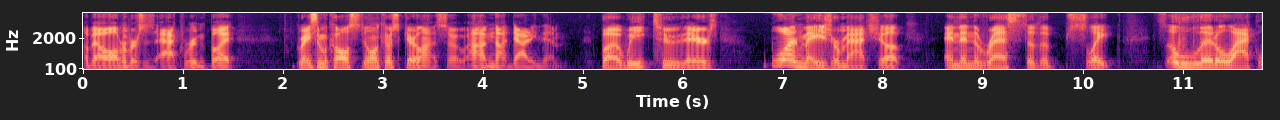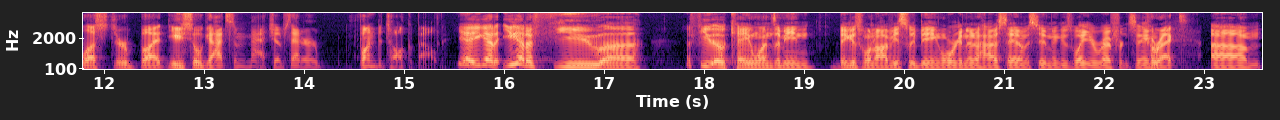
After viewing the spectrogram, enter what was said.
about Auburn versus Akron, but Grayson McCall is still on Coastal Carolina, so I'm not doubting them. But week two, there's one major matchup, and then the rest of the slate is a little lackluster, but you still got some matchups that are fun to talk about. Yeah, you got you got a few uh a few okay ones. I mean, biggest one obviously being Oregon and Ohio State. I'm assuming is what you're referencing. Correct. Um,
